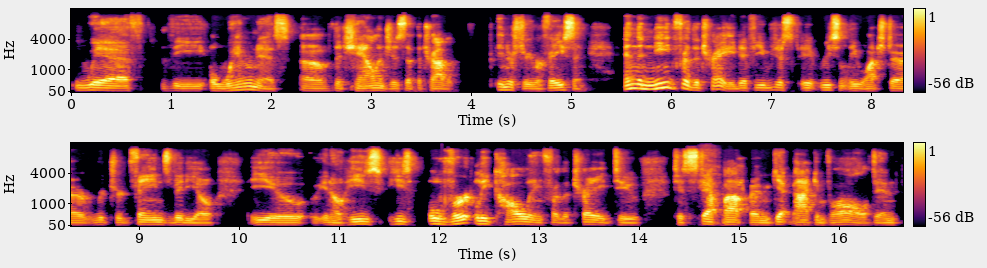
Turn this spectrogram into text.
with the awareness of the challenges that the travel industry were facing and the need for the trade. If you've just recently watched a uh, richard fain's video you you know he's he's overtly calling for the trade to to step up and get back involved. And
